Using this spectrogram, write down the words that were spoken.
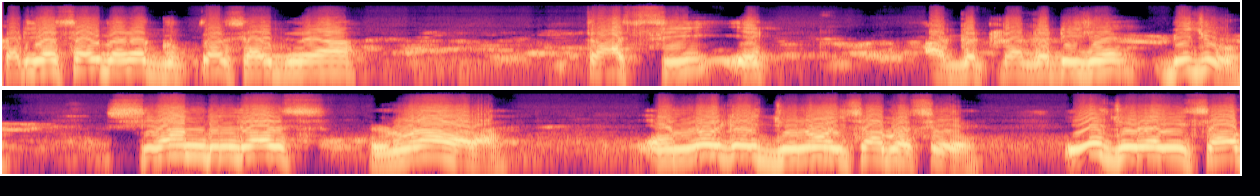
કડિયા સાહેબ અને ગુપ્તા સાહેબના ત્રાસથી એક આ ઘટના ઘટી છે. બીજું, શ્રીરામ બિલ્ડર્સ લુણાવાડા, એમનો કંઈ જૂનો હિસાબ હશે? એ જૂનો હિસાબ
